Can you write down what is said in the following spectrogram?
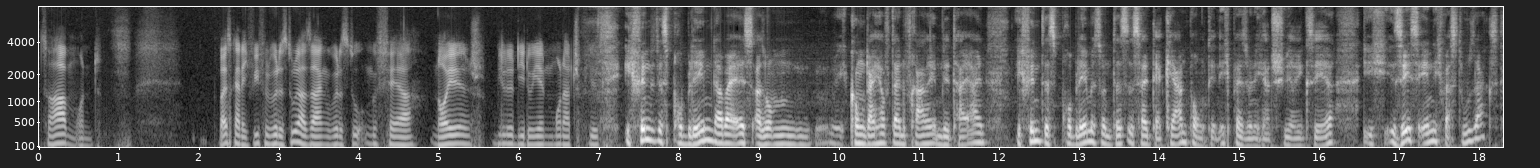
zu haben. Und weiß gar nicht, wie viel würdest du da sagen, würdest du ungefähr neue Spiele, die du jeden Monat spielst? Ich finde, das Problem dabei ist, also ich komme gleich auf deine Frage im Detail ein. Ich finde, das Problem ist, und das ist halt der Kernpunkt, den ich persönlich als schwierig sehe. Ich sehe es ähnlich, was du sagst.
